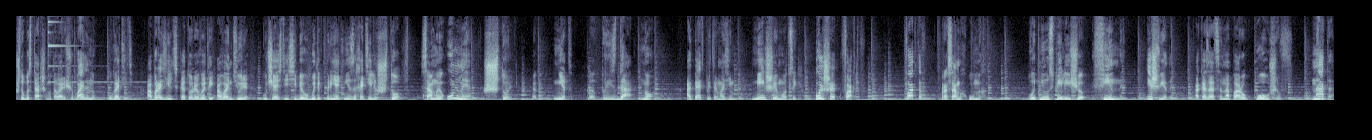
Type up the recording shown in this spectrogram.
чтобы старшему товарищу Байдену угодить. А бразильцы, которые в этой авантюре участие себе в убыток принять не захотели, что? Самые умные, что ли? Э, нет. Э, то есть да, но опять притормозим. Меньше эмоций, больше фактов. Фактов про самых умных. Вот не успели еще финны и шведы оказаться на пару по уши в НАТО,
